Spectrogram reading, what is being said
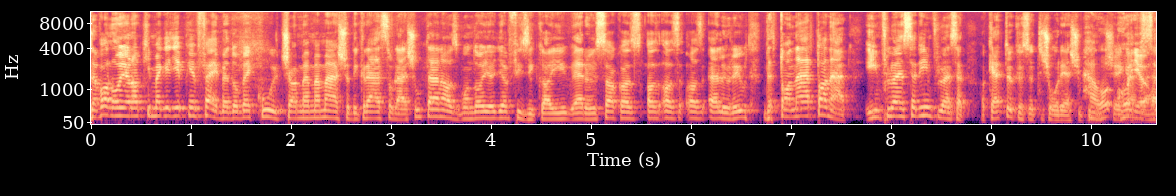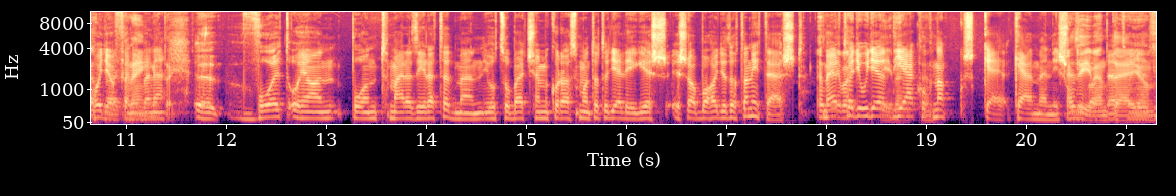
de van olyan, aki meg egyébként fejbe dob egy kulcsal, mert már második rászólás után azt gondolja, hogy a fizikai erőszak az, az, az, az előre jut. De tanár, tanár, influencer, influencer. A kettő között is óriási különbség. Hogy, hogy a fenében? Volt olyan pont már az életedben, Jocó bácsi, amikor azt mondtad, hogy elég, és, és abba hagyod a tanítást? Ez Mert hogy ugye évente. diákoknak kell, kell menni Ez évente tehát, eljön. Ez,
